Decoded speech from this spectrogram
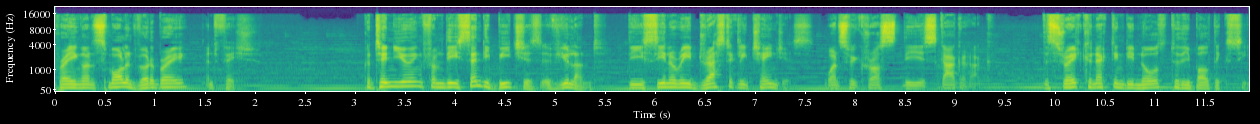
preying on small invertebrate and fish. Continuing from the sandy beaches of Jutland the scenery drastically changes once we cross the Skagerrak, the strait connecting the north to the Baltic Sea.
